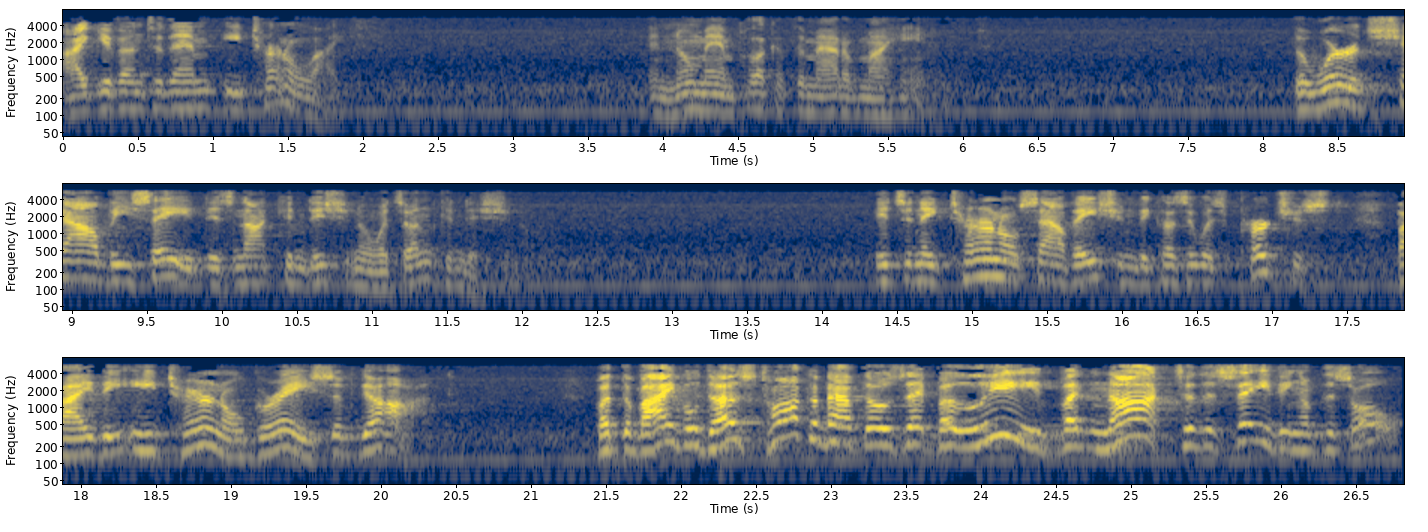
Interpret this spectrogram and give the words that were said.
I give unto them eternal life, and no man plucketh them out of my hand. The word shall be saved is not conditional, it's unconditional. It's an eternal salvation because it was purchased by the eternal grace of God. But the Bible does talk about those that believe, but not to the saving of the soul.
